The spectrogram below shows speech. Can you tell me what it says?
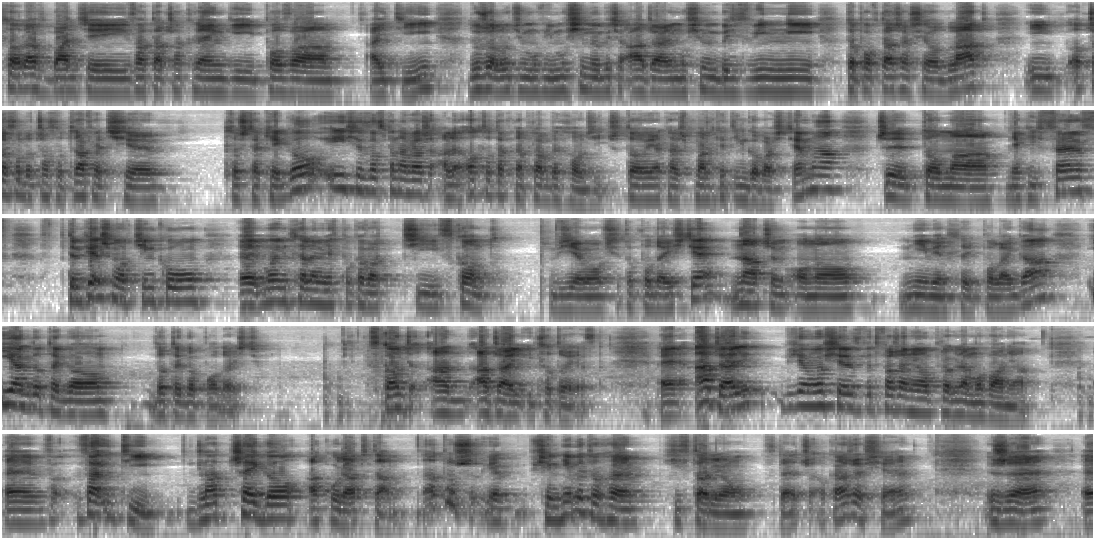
coraz bardziej zatacza kręgi poza IT. Dużo ludzi mówi, musimy być Agile, musimy być zwinni, to powtarza się od lat i od czasu do czasu trafiać się coś takiego i się zastanawiasz, ale o co tak naprawdę chodzi? Czy to jakaś marketingowa ściema, czy to ma jakiś sens? W tym pierwszym odcinku e, moim celem jest pokazać Ci skąd wzięło się to podejście, na czym ono mniej więcej polega i jak do tego, do tego podejść. Skąd Agile i co to jest? E, Agile wzięło się z wytwarzania oprogramowania e, w, IT. Dlaczego akurat tam? No otóż, jak sięgniemy trochę historią wstecz, okaże się, że e,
